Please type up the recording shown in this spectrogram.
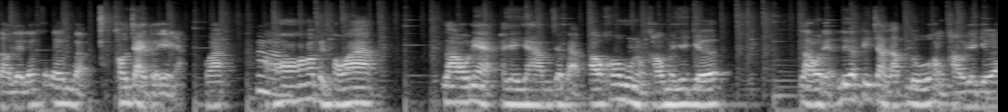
เราเลยเริ่มเริ่มแบบเข้าใจตัวเองอะ ว่าอืมอ๋อเป็นเพราะว่าเราเนี่ยพยายามจะแบบเอาข้อมูลของเขามาเยอะๆ เราเนี่ยเลือกที่จะรับรู้ของเขาเยอะ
